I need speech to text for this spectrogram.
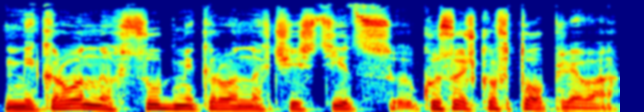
микронных, субмикронных частиц, кусочков топлива.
